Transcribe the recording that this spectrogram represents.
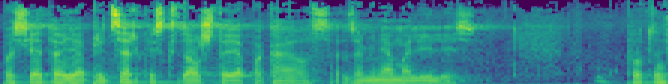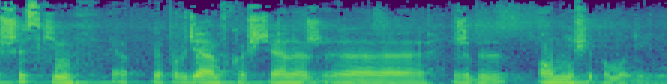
После этого я при церкви сказал, что я покаялся. За меня молились. Po tym wszystkim ja, ja powiedziałem w kościele, że, żeby o mnie się pomodlili.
